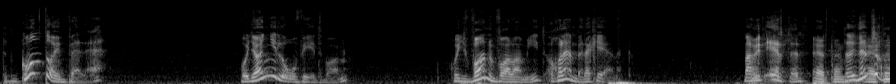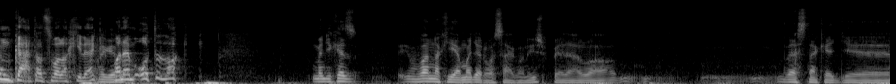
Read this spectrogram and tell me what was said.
Tehát gondolj bele, hogy annyi lóvéd van, hogy van valamit, ahol emberek élnek. Mármint érted? Értem. Tehát hogy nem csak értem. munkát adsz valakinek, Igen. hanem ott lakik. Mondjuk ez, vannak ilyen Magyarországon is, például a, vesznek egy ö,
